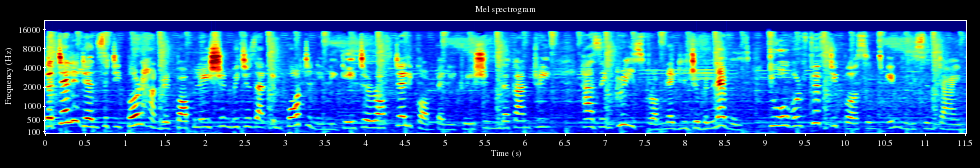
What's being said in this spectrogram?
The tele-density per 100 population, which is an important indicator of telecom penetration in the country, has increased from negligible levels to over 50% in recent times.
